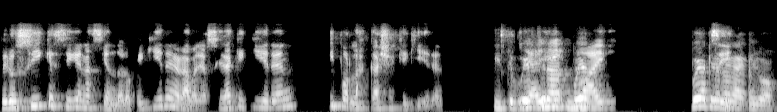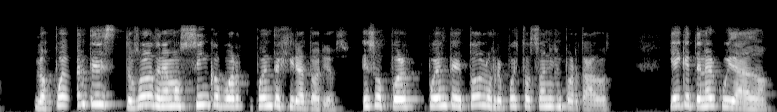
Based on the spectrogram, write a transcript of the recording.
pero sí que siguen haciendo lo que quieren, a la velocidad que quieren y por las calles que quieren. Y te voy, a, aclarar algo. Los puentes, nosotros tenemos cinco puentes giratorios. Esos puentes, todos los repuestos son importados. Y hay que tener cuidado.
